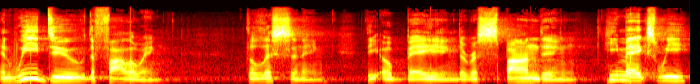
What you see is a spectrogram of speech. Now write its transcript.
and we do the following the listening, the obeying, the responding. He makes, we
